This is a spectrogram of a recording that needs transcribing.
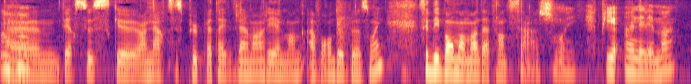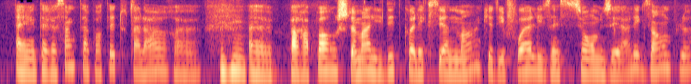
mm-hmm. versus ce qu'un artiste peut peut-être vraiment réellement avoir de besoin, c'est des bons moments d'apprentissage. Oui. Puis un élément intéressant que tu apportais tout à l'heure euh, mm-hmm. euh, par rapport justement à l'idée de collectionnement, que des fois les institutions muséales, exemple,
